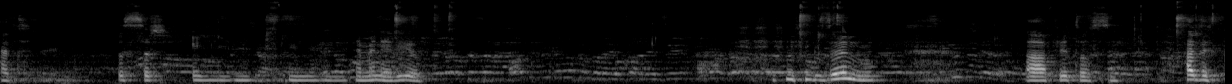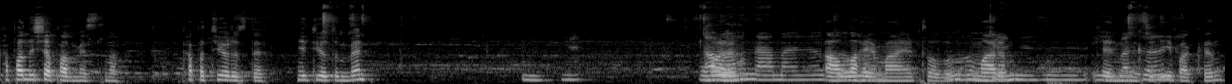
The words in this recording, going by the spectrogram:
Hadi. Isır. Ellerimiz pislenir hemen. Eriyor. Güzel mi? Afiyet olsun. Hadi kapanış yapalım Esna. Kapatıyoruz de. Ne diyordum ben? Ne? Umarım Allah'a emanet Allah'a olun. emanet olun. Umarım Kendinize iyi kendinize bakın. iyi bakın.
